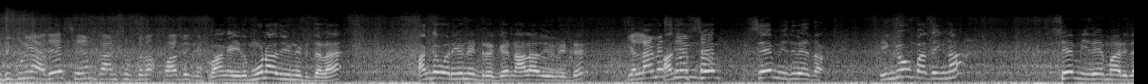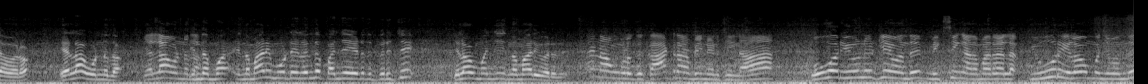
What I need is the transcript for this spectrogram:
இதுக்குள்ளேயும் அதே சேம் கான்செப்ட் தான். பாத்துக்க வாங்க இது மூணாவது யூனிட் தல. அங்க ஒரு யூனிட் இருக்கு நாலாவது யூனிட் எல்லாமே சேம் சேம் சேம் இதுவே தான். இங்கேயும் பார்த்தீங்கன்னா சேம் இதே மாதிரி தான் வரும். எல்லாம் ஒன்று தான். எல்லாம் ஒன்று இந்த மா- இந்த மாதிரி மூட்டையிலேருந்து பஞ்சை எடுத்து பிரித்து இலவ மஞ்சு இந்த மாதிரி வருது. நான் உங்களுக்கு காட்டுறேன் அப்படின்னு நினச்சிங்கன்னா ஒவ்வொரு யூனிட்லேயும் வந்து மிக்சிங் அந்த மாதிரிலாம் இல்லை. பியூர் இலவம் பஞ்சு வந்து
